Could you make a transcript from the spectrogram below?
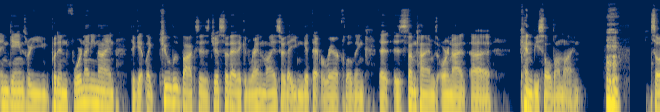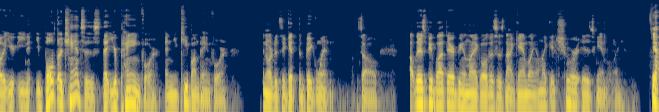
in games where you put in four ninety nine to get like two loot boxes, just so that it can randomize, so that you can get that rare clothing that is sometimes or not uh, can be sold online. Mhm. So you, you you both are chances that you're paying for, and you keep on paying for, in order to get the big win. So uh, there's people out there being like, "Oh, this is not gambling." I'm like, it sure is gambling. yeah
